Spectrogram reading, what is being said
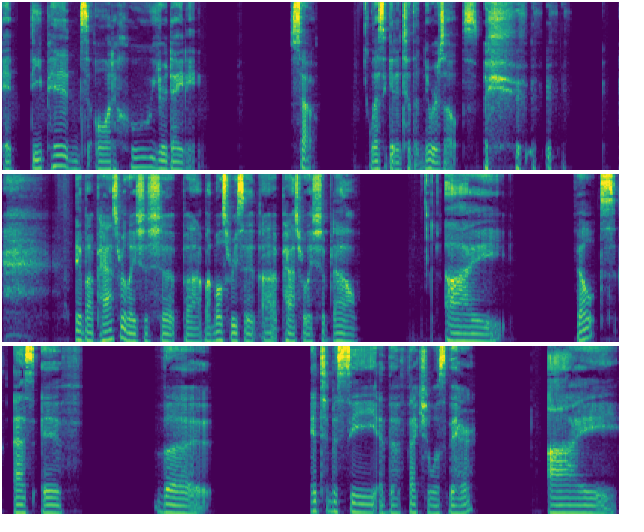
It depends on who you're dating. So, let's get into the new results. In my past relationship, uh, my most recent uh, past relationship now, I felt as if the intimacy and the affection was there. I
